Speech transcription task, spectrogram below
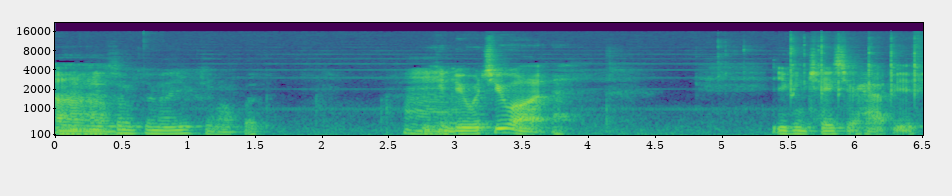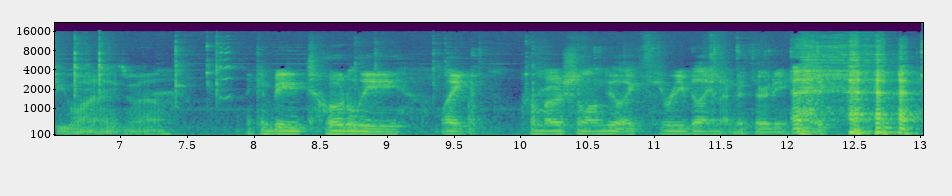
You do Um, something that you came up with. you can do what you want. You can chase your happy if you want as well. I can be totally like promotional and do like three billion under thirty. Like,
